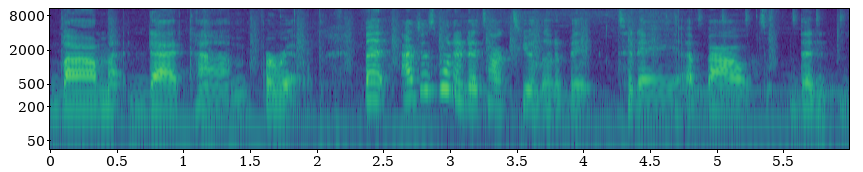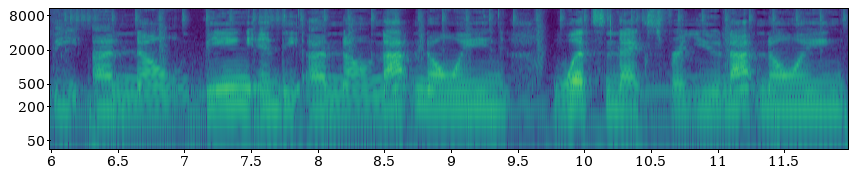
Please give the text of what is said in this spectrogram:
Bomb.com for real. But I just wanted to talk to you a little bit today about the the unknown, being in the unknown, not knowing what's next for you, not knowing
